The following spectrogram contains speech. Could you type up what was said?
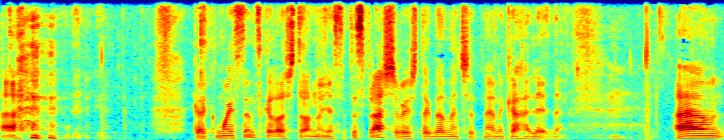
А. Как мой сын сказал, что, ну, если ты спрашиваешь, тогда, значит, наверное, Кагалель, да. Ам,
